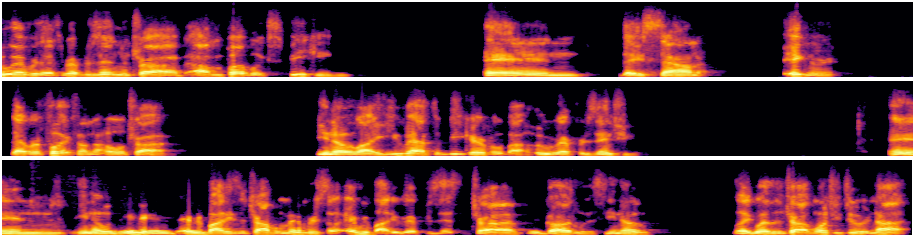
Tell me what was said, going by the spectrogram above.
whoever that's representing the tribe out in public speaking and they sound ignorant that reflects on the whole tribe you know, like you have to be careful about who represents you. And you know, Indians, everybody's a tribal member, so everybody represents the tribe regardless, you know? Like whether the tribe wants you to or not,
